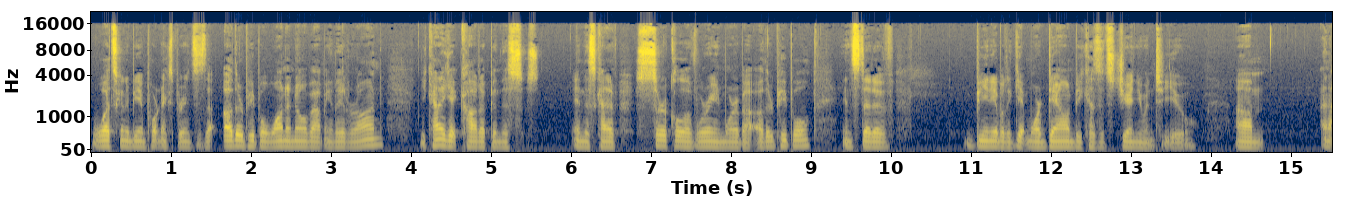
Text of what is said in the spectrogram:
what's going to be important experiences that other people want to know about me later on, you kind of get caught up in this in this kind of circle of worrying more about other people instead of being able to get more down because it's genuine to you. Um, and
